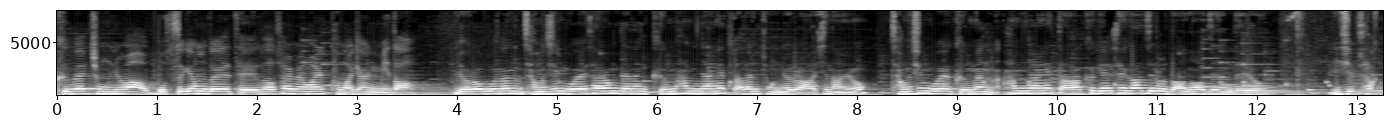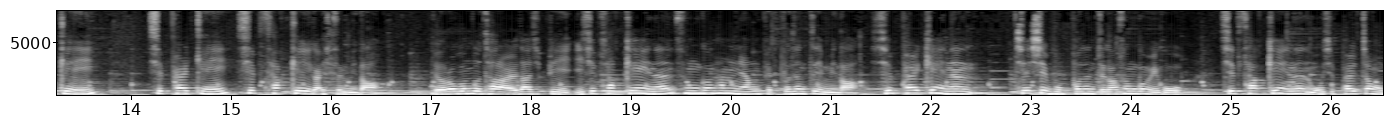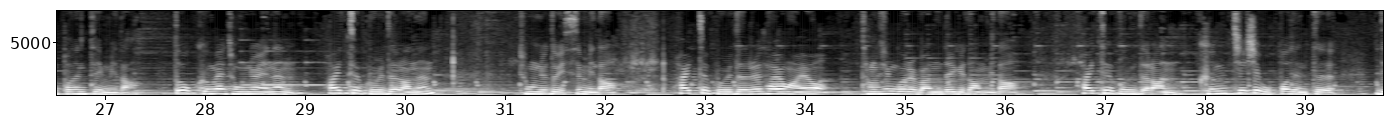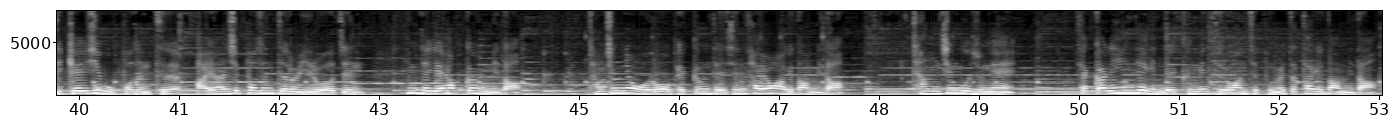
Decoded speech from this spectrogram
금의 종류와 모스경도에 대해서 설명할 군화경입니다. 여러분은 장신구에 사용되는 금 함량에 따른 종류를 아시나요? 장신구의 금은 함량에 따라 크게 세 가지로 나누어지는데요. 24K, 18K, 14K가 있습니다. 여러분도 잘 알다시피 24K는 순금 함량 100%입니다. 18K는 75%가 순금이고 14K는 58.5%입니다. 또 금의 종류에는 화이트 골드라는 종류도 있습니다. 화이트 골드를 사용하여 장신구를 만들기도 합니다. 화이트 골드란 금 75%, 니켈 15%, 아연 10%로 이루어진 흰색의 합금입니다. 장식용으로 백금 대신 사용하기도 합니다. 장신구 중에 색깔이 흰색인데 금이 들어간 제품을 뜻하기도 합니다.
